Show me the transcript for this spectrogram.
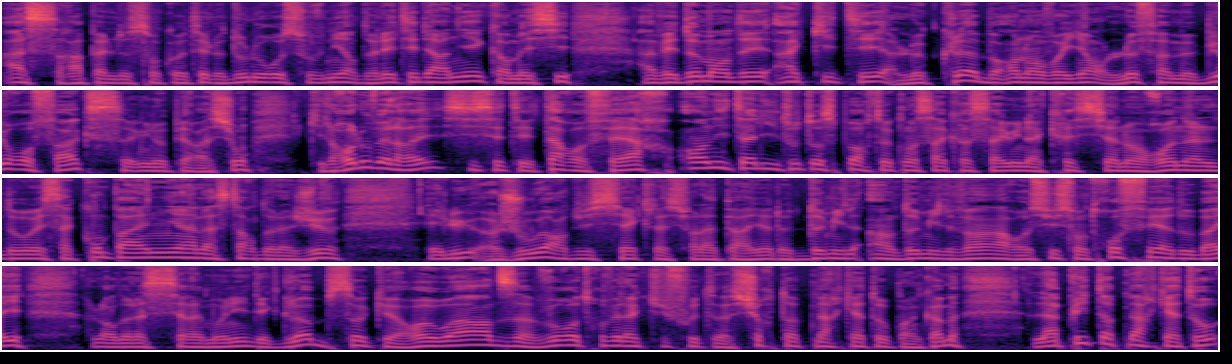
As rappelle de son côté le douloureux souvenir de l'été dernier quand Messi avait demandé à quitter le club en envoyant le fameux bureaufax, une opération qu'il renouvellerait si c'était à refaire. En Italie, tout au sport consacre sa une à Cristiano Ronaldo et sa compagne, la star de la Juve, élu joueur du siècle sur la période 2001-2020, a reçu son trophée à Dubaï lors de la cérémonie des Globe Soccer Awards. Vous retrouvez l'actu foot sur topmercato.com, l'appli Top Mercato,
